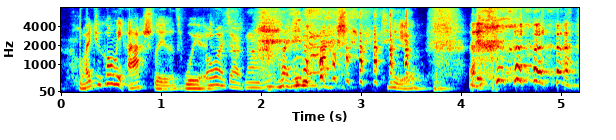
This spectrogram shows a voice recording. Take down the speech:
Why'd you call me Ashley? That's weird. Oh, I don't know. Ashley to you.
